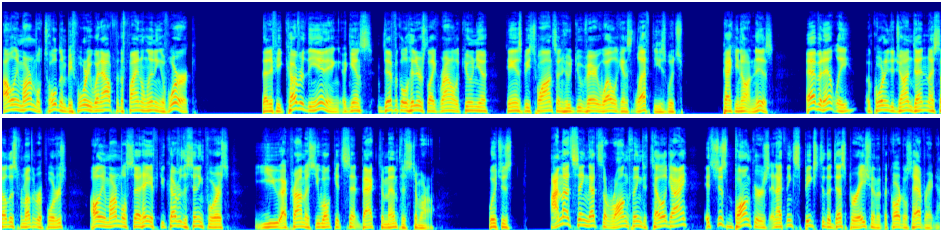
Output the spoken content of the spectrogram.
Ollie Marmol told him before he went out for the final inning of work that if he covered the inning against difficult hitters like Ronald Acuna, Dansby Swanson, who do very well against lefties, which Packy Naughton is, evidently, according to John Denton, I saw this from other reporters, Ollie Marmol said, hey, if you cover this inning for us, you I promise you won't get sent back to Memphis tomorrow. Which is I'm not saying that's the wrong thing to tell a guy. It's just bonkers and I think speaks to the desperation that the Cardinals have right now.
